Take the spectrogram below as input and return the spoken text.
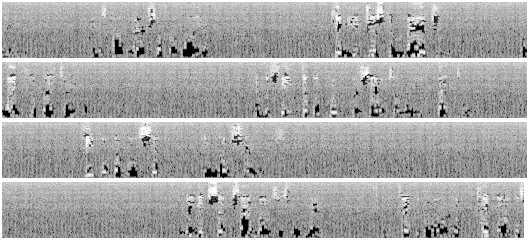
meal. And it's part of our supper of the Lamb. Can you just imagine the length of that time? And the feet that will put themselves underneath that time? The people may get beside Moses one. Take take something.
